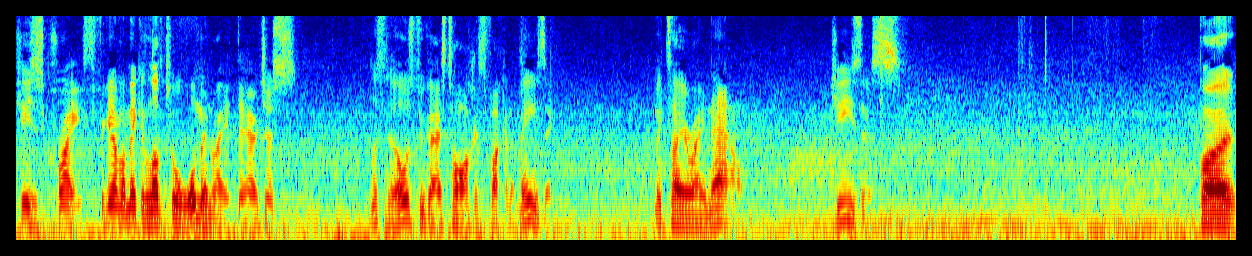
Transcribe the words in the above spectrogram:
Jesus Christ. Forget about making love to a woman right there. Just listen to those two guys talk is fucking amazing. Let me tell you right now. Jesus. But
